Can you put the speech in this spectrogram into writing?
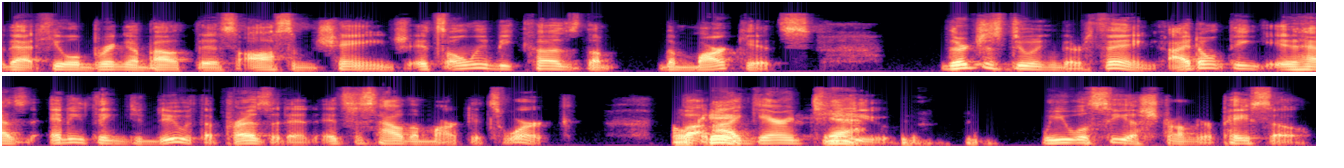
that he will bring about this awesome change, it's only because the the markets they're just doing their thing. I don't think it has anything to do with the president. It's just how the markets work. Okay. But I guarantee yeah. you, we will see a stronger peso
